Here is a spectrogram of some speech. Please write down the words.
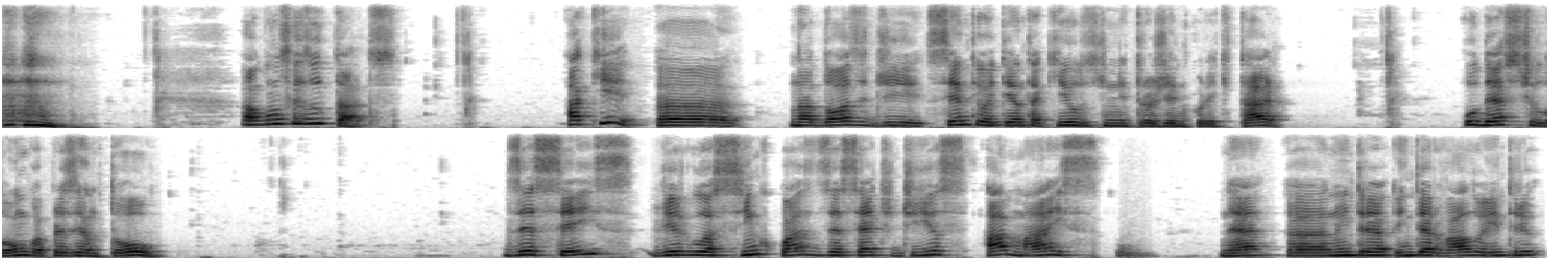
Alguns resultados. Aqui, uh, na dose de 180 kg de nitrogênio por hectare, o déficit longo apresentou 16,5, quase 17 dias a mais né, uh, no inter intervalo entre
